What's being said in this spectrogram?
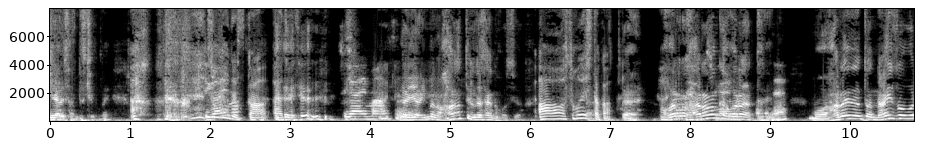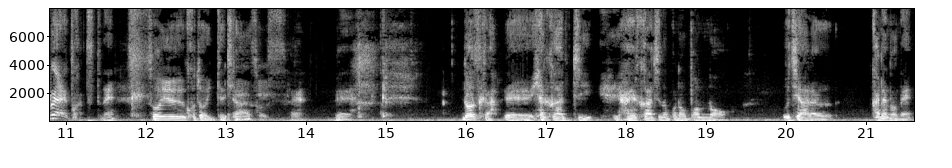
嫌いさんですけどね。違いますすか違います。いや今の払ってくださいの方ですよ。ああ、そうでしたか。ええ、これ払うんか、はいこれってそうね。もう払えないと内臓売れとかっつってね、そういうことを言ってきたそうです。ええええどうですか、えー、108、108のこの煩悩、打ち払う金のね。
